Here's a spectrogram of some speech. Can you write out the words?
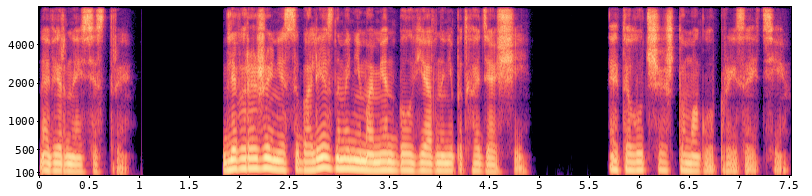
наверное, сестры. Для выражения соболезнований момент был явно неподходящий. Это лучшее, что могло произойти.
